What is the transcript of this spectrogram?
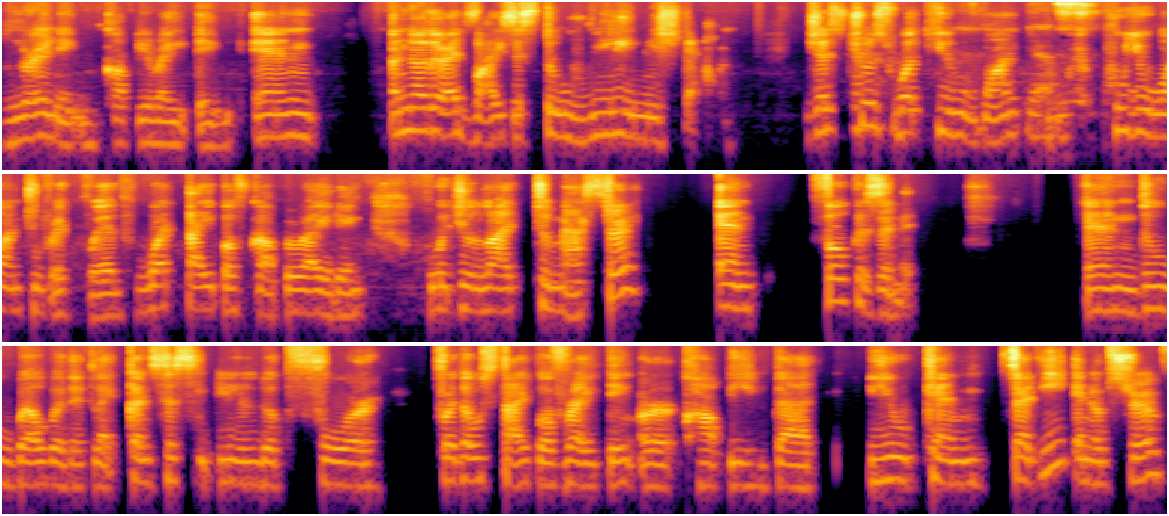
learning copywriting. And another advice is to really niche down. Just choose what you want, yes. who you want to work with, what type of copywriting would you like to master, and focus on it and do well with it. Like consistently look for for those type of writing or copy that you can study and observe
